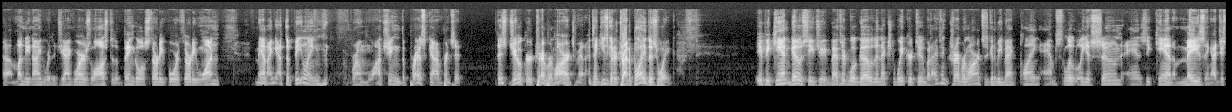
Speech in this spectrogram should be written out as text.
uh, Monday night where the Jaguars lost to the Bengals 34 31. Man, I got the feeling from watching the press conference that this Joker, Trevor Lawrence, man, I think he's going to try to play this week. If he can't go, CJ Beathard will go the next week or two, but I think Trevor Lawrence is going to be back playing absolutely as soon as he can. Amazing. I just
